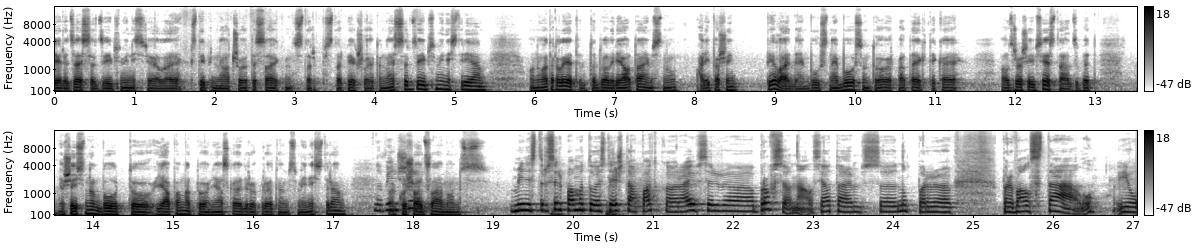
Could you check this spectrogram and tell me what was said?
pieredze aizsardzības ministrijā, lai stiprinātu šo saikni starp, starp iekšlietu un aizsardzības ministrijām. Un otra lieta, tad vēl ir jautājums nu, arī par šīm pielaidēm. Būs, nebūs, un to var pateikt tikai valsts drošības iestādes. Bet šis nu, būtu jāpamato un jāskaidro, protams, ministram, nu, kurš šāds lēmums. Ministrs ir pamatojis tieši tāpat, ka Raivs ir uh, profesionāls jautājums uh, nu, par. Uh, par valsts tēlu, jo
